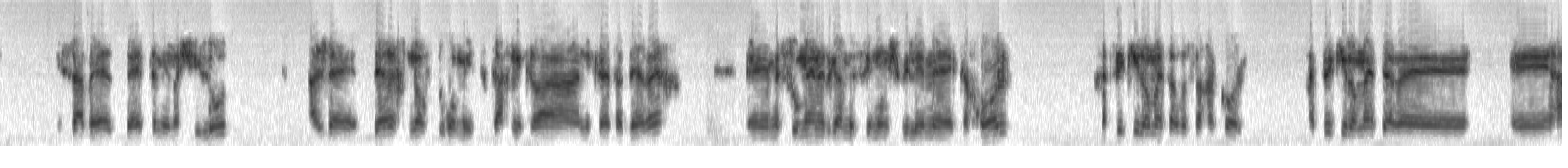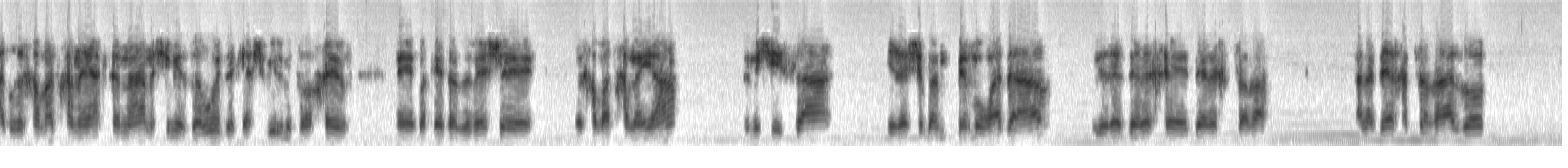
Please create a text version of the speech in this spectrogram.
ניסע בעצם עם השילוט על אה, דרך נוף דרומית, כך נקרא, נקראת הדרך, אה, מסומנת גם בסימון שבילים אה, כחול, חצי קילומטר בסך הכל. חצי קילומטר אה, אה, עד רחבת חנייה קטנה, אנשים יזהו את זה כי השביל מתרחב אה, בקטע הזה ויש אה, רחבת חנייה, ומי שייסע יראה שבמורד ההר הוא יראה דרך, אה, דרך צרה. על הדרך הצרה הזאת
